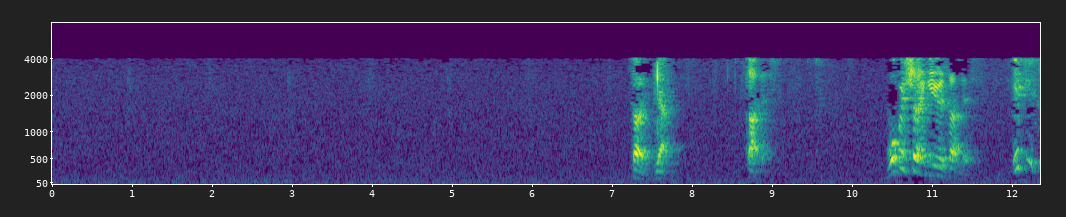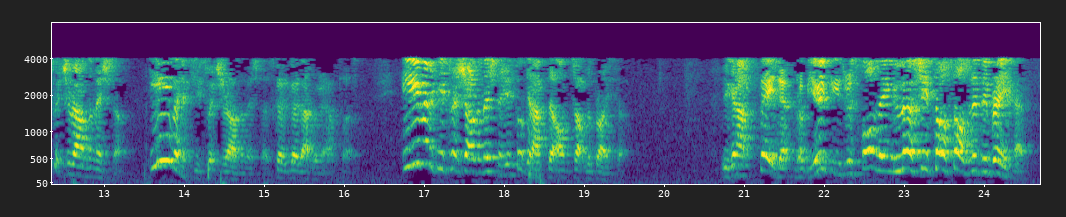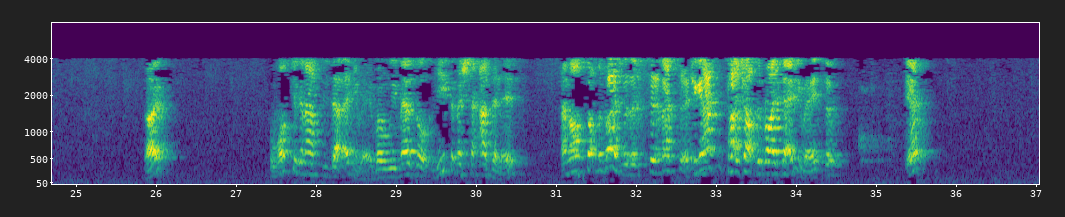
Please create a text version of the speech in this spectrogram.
sorry, yeah, like this. What we're showing you is like this. If you switch around the Mishnah, even if you switch around the Mishnah, let's go, go that way around first. Even if you switch around the Mishnah, you're still going to have to answer up the Brisa. You're going to have to say that Rabbi Yossi is responding. Right? But once you're going to have to do that anyway, well, we may as well leave the Mishnah as it is, and answer up the Brisa with a. If you're going to have to touch up the Brisa anyway, so, yeah?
